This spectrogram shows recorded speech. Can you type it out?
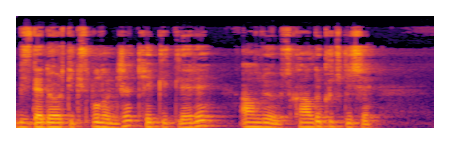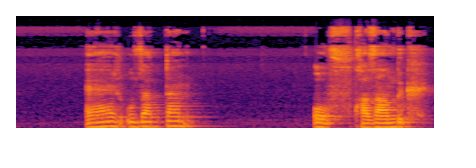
Biz de 4x bulunca keklikleri avlıyoruz. Kaldık 3 kişi. Eğer uzaktan of kazandık.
